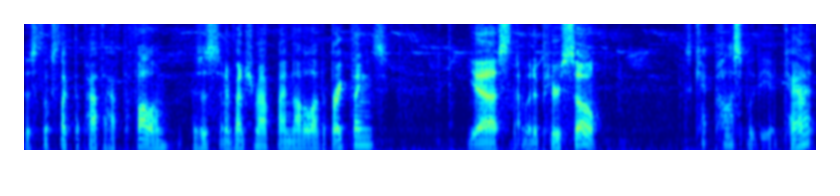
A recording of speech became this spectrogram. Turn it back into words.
This looks like the path I have to follow. Is this an adventure map? Am I not allowed to break things? Yes, that would appear so. This can't possibly be it, can it?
